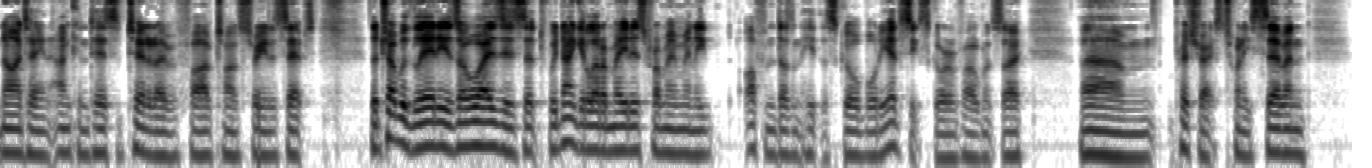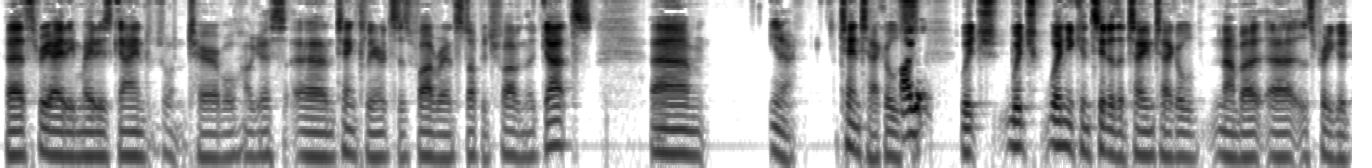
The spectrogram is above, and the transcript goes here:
19 uncontested. Turned it over five times, three intercepts. The trouble with Laddie, as always, is that we don't get a lot of meters from him, and he often doesn't hit the scoreboard. He had six score involvements, so um, pressure acts 27. Uh, 380 metres gained, which wasn't terrible, I guess. Um, 10 clearances, 5 round stoppage, 5 in the guts. Um, you know, 10 tackles, which, which when you consider the team tackle number, uh, is pretty good.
